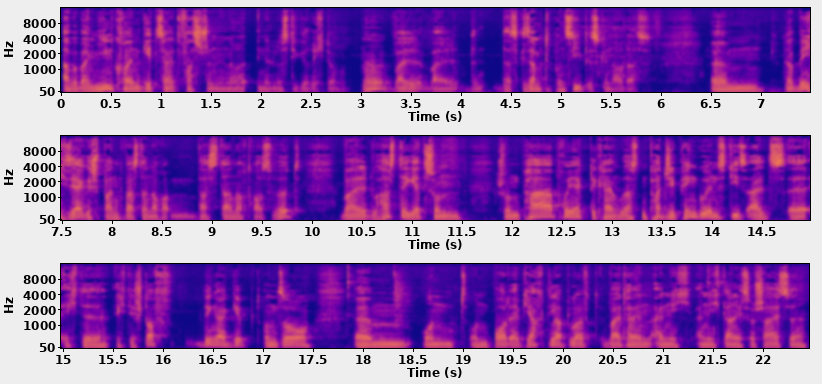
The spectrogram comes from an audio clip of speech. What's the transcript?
aber bei Memecoin geht's halt fast schon in eine, in eine lustige Richtung, ne? weil, weil das gesamte Prinzip ist genau das. Ähm, da bin ich sehr gespannt, was da noch, was da noch draus wird, weil du hast ja jetzt schon schon ein paar Projekte, keine Ahnung, du hast ein Pudgy Penguins, die es als äh, echte echte Stoffdinger gibt und so ähm, und und Board Ape Yacht Club läuft weiterhin eigentlich eigentlich gar nicht so scheiße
